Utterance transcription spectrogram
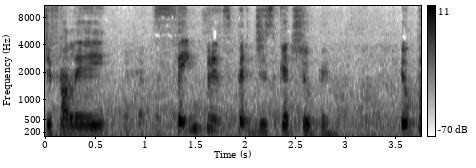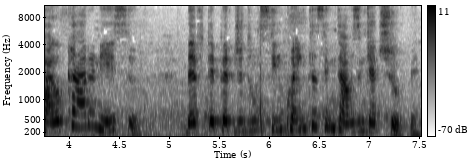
Te falei, sempre desperdiço ketchup. Eu pago caro nisso. Deve ter perdido uns 50 centavos em ketchup.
